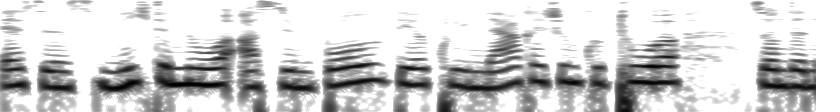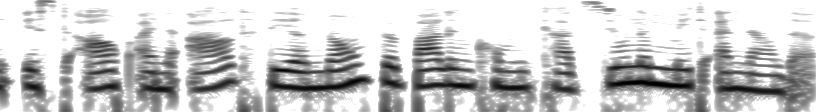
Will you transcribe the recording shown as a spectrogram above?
Essens nicht nur als Symbol der kulinarischen Kultur, sondern ist auch eine Art der nonverbalen Kommunikationen miteinander.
